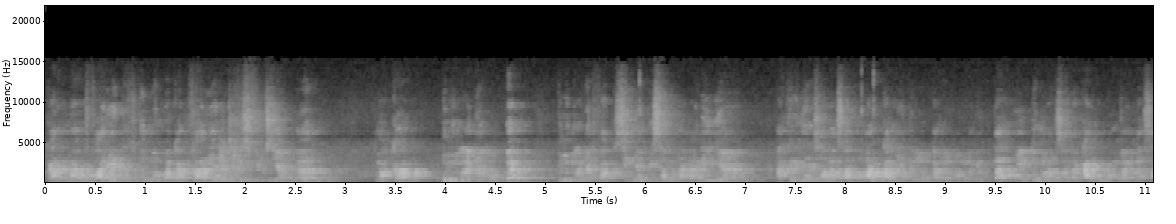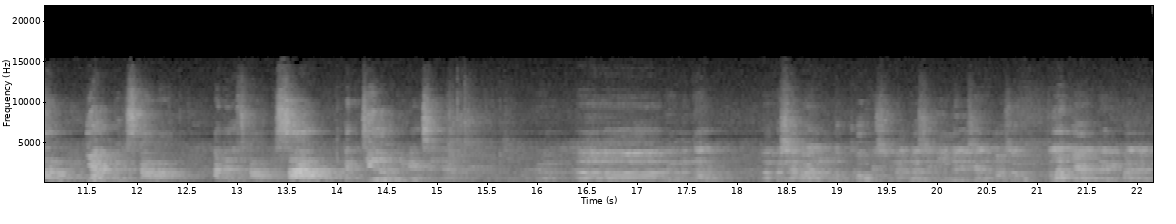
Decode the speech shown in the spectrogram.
Karena varian tersebut merupakan varian jenis virus yang baru, maka belum ada obat, belum ada vaksin yang bisa menanganinya. Akhirnya salah satu langkah yang dilakukan oleh pemerintah yaitu melaksanakan pembatasan yang berskala. Ada skala besar, kecil, dan juga yang sedang. Ya, eh, dengar eh, persiapan untuk COVID-19 ini Indonesia termasuk telat ya daripada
